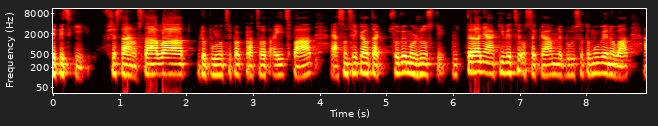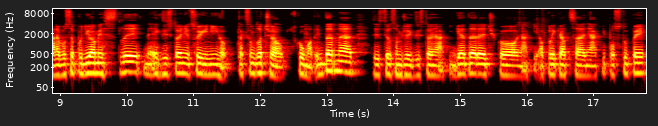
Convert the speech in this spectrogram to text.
typický v 6 ráno vstávat, do půlnoci pak pracovat a jít spát. A já jsem si říkal, tak jsou dvě možnosti. Buď teda nějaký věci osekám, nebudu se tomu věnovat, anebo se podívám, jestli neexistuje něco jiného. Tak jsem začal zkoumat internet, zjistil jsem, že existuje nějaký GTD, nějaký aplikace, nějaký postupy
